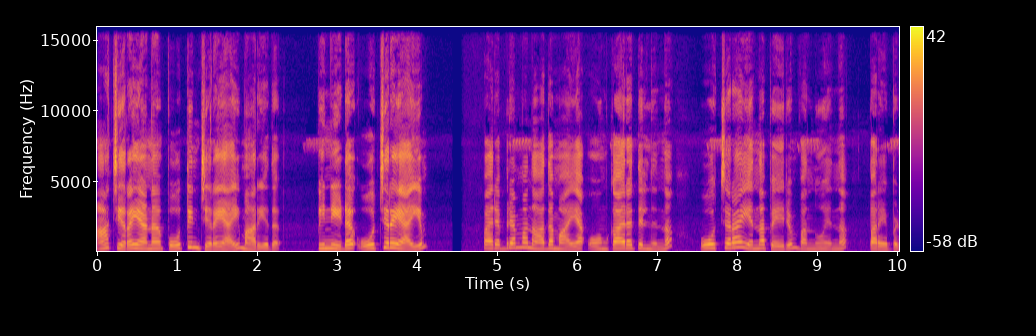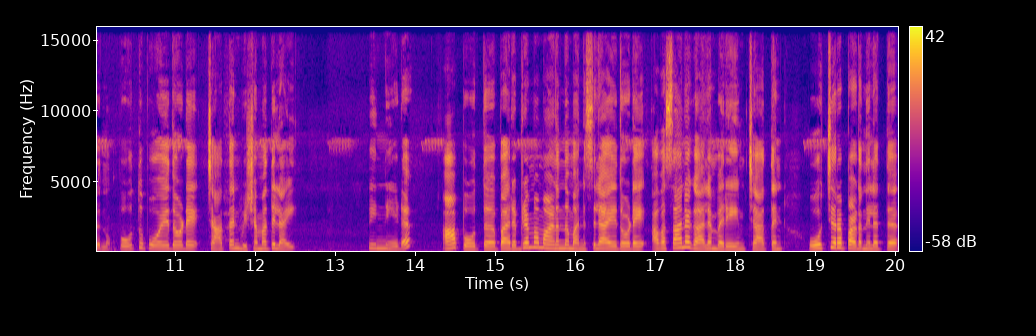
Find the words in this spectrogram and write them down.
ആ ചിറയാണ് പോത്തിൻ ചിറയായി മാറിയത്. പിന്നീട് ഓച്ചിറയായും പരബ്രഹ്മനാഥമായ ഓംകാരത്തിൽ നിന്ന് ഓച്ചിറ എന്ന പേരും വന്നു എന്ന് പറയപ്പെടുന്നു. പോത്തു പോയതോടെ ചാത്തൻ വിഷമത്തിലായി. പിന്നീട് ആ പോത്ത് പരബ്രഹ്മമാണെന്ന് മനസ്സിലായതോടെ അവസാന കാലം വരെയും ചാത്തൻ ഓച്ചിറ പടനിലത്ത്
